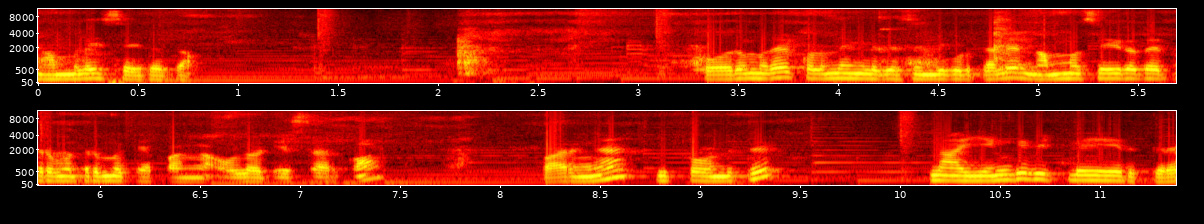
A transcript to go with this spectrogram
நம்மளே செய்கிறது தான் ஒரு முறை குழந்தைங்களுக்கு செஞ்சு கொடுத்தாலே நம்ம செய்கிறத திரும்ப திரும்ப கேட்பாங்க. அவ்வளோ டேஸ்ட்டாக இருக்கும். பாருங்கள் இப்போ வந்துட்டு நான் எங்கள் வீட்டிலேயே இருக்கிற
